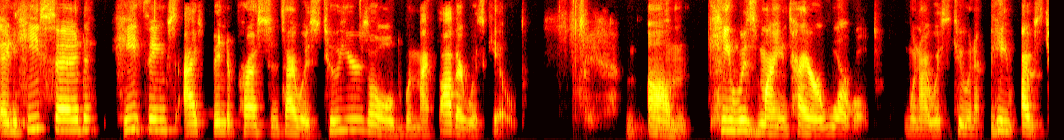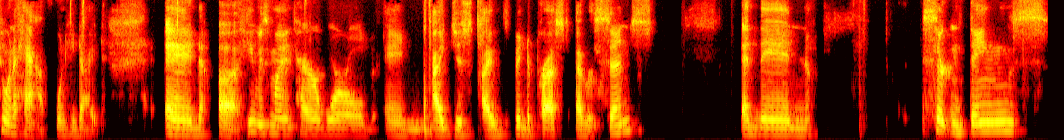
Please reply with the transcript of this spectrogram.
and he said he thinks I've been depressed since I was two years old when my father was killed. Um, he was my entire world when I was two and a, he I was two and a half when he died. And uh, he was my entire world, and I just I've been depressed ever since. And then certain things,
